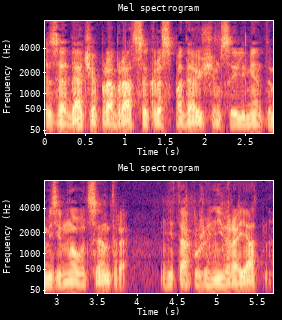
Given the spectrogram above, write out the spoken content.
Задача пробраться к распадающимся элементам земного центра не так уже невероятна.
